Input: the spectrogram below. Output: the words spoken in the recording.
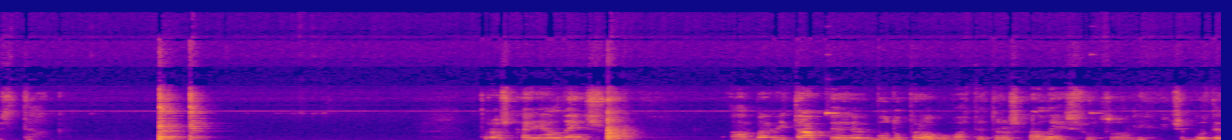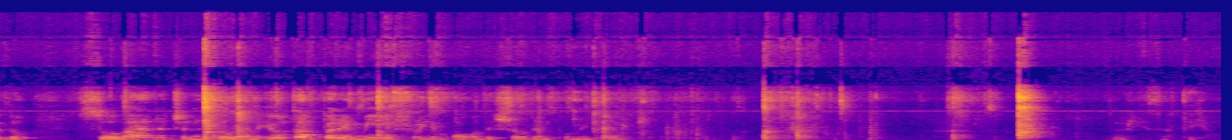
Ось так. Трошки я лишу, або відтак так буду пробувати, трошки лишу солі, чи буде до солене, чи не солене. І отак перемішуємо. О, де ще один помідор. Дорізати його.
